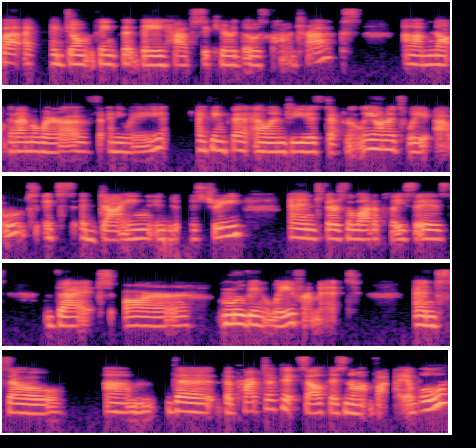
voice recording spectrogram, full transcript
but I, I don't think that they have secured those contracts. Um, not that I'm aware of, anyway. I think that LNG is definitely on its way out. It's a dying industry, and there's a lot of places that are moving away from it. And so um, the the project itself is not viable.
